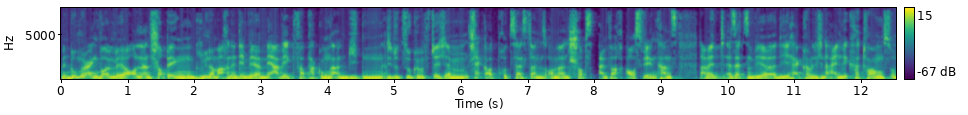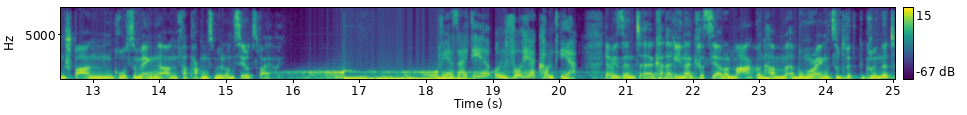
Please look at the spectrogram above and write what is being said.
Mit Boomerang wollen wir Online-Shopping grüner machen, indem wir Mehrwegverpackungen anbieten, die du zukünftig im Checkout-Prozess deines Online-Shops einfach auswählen kannst. Damit ersetzen wir die herkömmlichen Einwegkartons und sparen große Mengen an Verpackungsmüll und CO2 ein. Wer seid ihr und woher kommt ihr? Ja, wir sind äh, Katharina, Christian und Marc und haben äh, Boomerang zu dritt gegründet.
